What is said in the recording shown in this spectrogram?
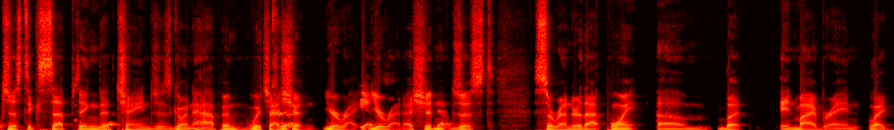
just accepting that yeah. change is going to happen, which I shouldn't. You're right. Yeah. You're right. I shouldn't just surrender that point. Um, but in my brain, like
